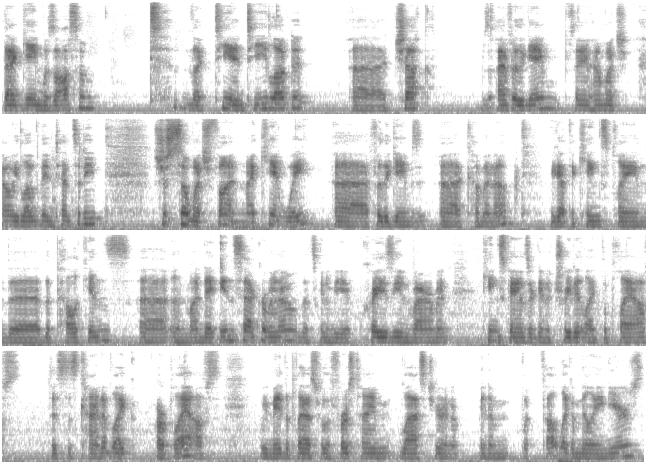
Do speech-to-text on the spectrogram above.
that game was awesome. T- like TNT loved it. Uh, Chuck after the game saying how much how he loved the intensity. It's just so much fun. I can't wait uh, for the games uh, coming up. We got the Kings playing the the Pelicans uh, on Monday in Sacramento. That's going to be a crazy environment. Kings fans are going to treat it like the playoffs. This is kind of like our playoffs. We made the playoffs for the first time last year in a, in a what felt like a million years.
